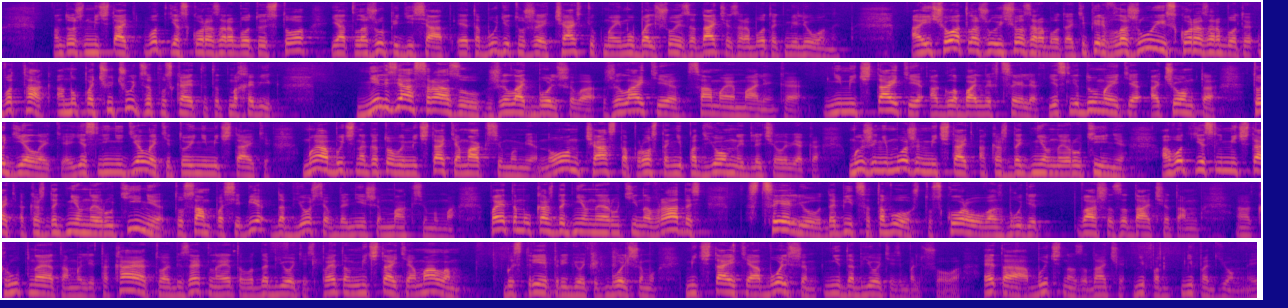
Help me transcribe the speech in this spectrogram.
Он должен мечтать, вот я скоро заработаю 100, я отложу 50. И это будет уже частью к моему большой задаче заработать миллионы а еще отложу, еще заработаю, а теперь вложу и скоро заработаю. Вот так, оно по чуть-чуть запускает этот маховик. Нельзя сразу желать большего, желайте самое маленькое. Не мечтайте о глобальных целях. Если думаете о чем-то, то делайте. Если не делаете, то и не мечтайте. Мы обычно готовы мечтать о максимуме, но он часто просто неподъемный для человека. Мы же не можем мечтать о каждодневной рутине. А вот если мечтать о каждодневной рутине, то сам по себе добьешься в дальнейшем максимума. Поэтому каждодневная рутина в радость с целью добиться того, что скоро у вас будет ваша задача там э, крупная там или такая, то обязательно этого добьетесь. Поэтому мечтайте о малом, быстрее придете к большему. Мечтайте о большем, не добьетесь большого. Это обычно задача неподъемная.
